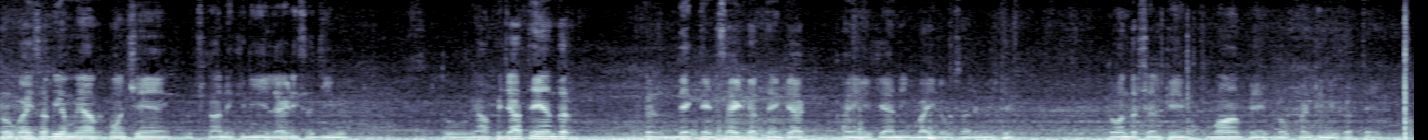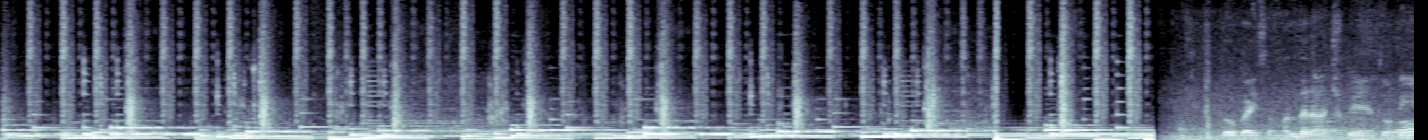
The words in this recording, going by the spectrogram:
तो भाई सभी हम यहाँ पे पहुँचे हैं कुछ खाने के लिए लेडी सजी में। तो यहाँ पे जाते हैं अंदर। फिर देखते हैं डिसाइड करते हैं क्या खाएँगे, क्या नहीं। भाई लोग सारे मिलते हैं तो अंदर चल के वहाँ पे लोग कंटिन्यू करते हैं। तो गाइस हम अंदर आ चुके हैं तो अभी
